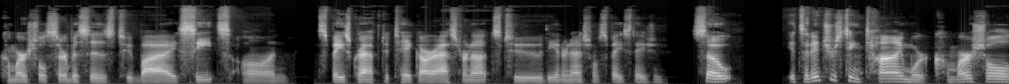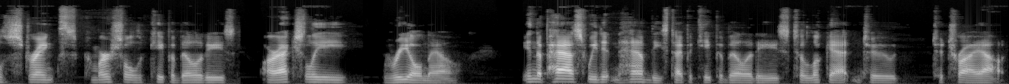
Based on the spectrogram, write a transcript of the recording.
commercial services to buy seats on spacecraft to take our astronauts to the International Space Station. So it's an interesting time where commercial strengths, commercial capabilities are actually real now. In the past, we didn't have these type of capabilities to look at and to to try out.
